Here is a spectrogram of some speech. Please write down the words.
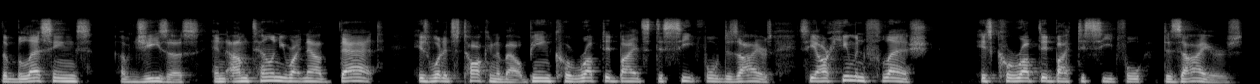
the blessings of Jesus. And I'm telling you right now, that is what it's talking about being corrupted by its deceitful desires. See, our human flesh is corrupted by deceitful desires.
